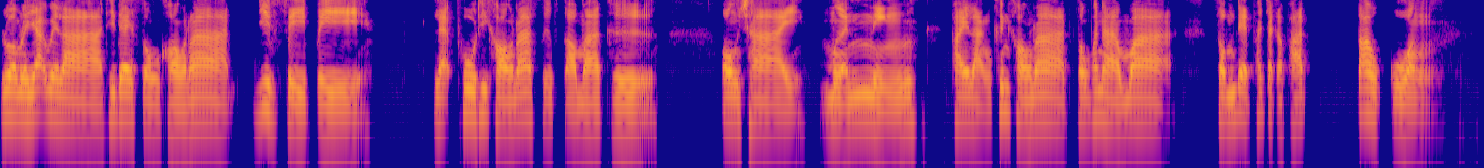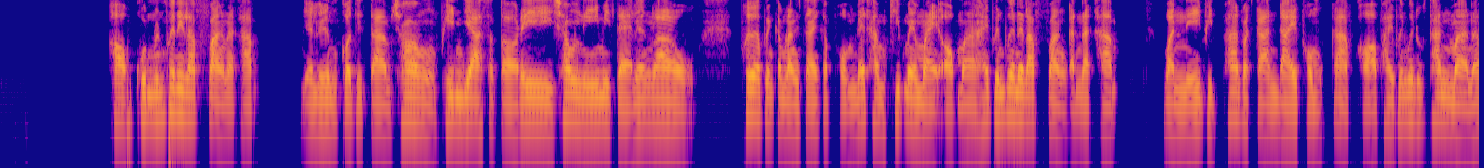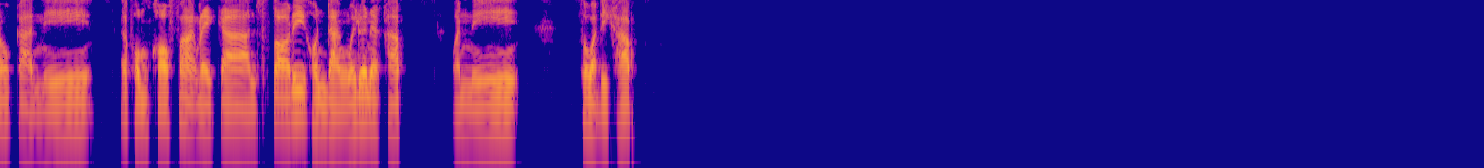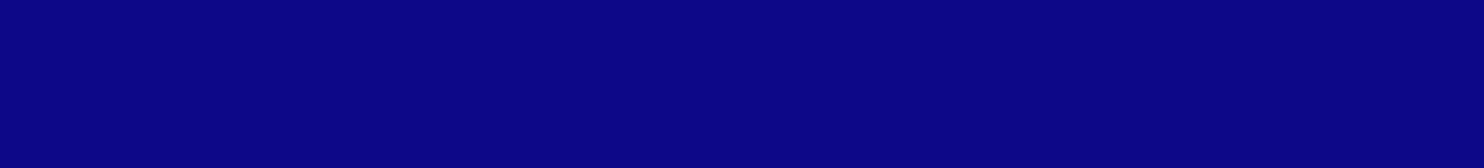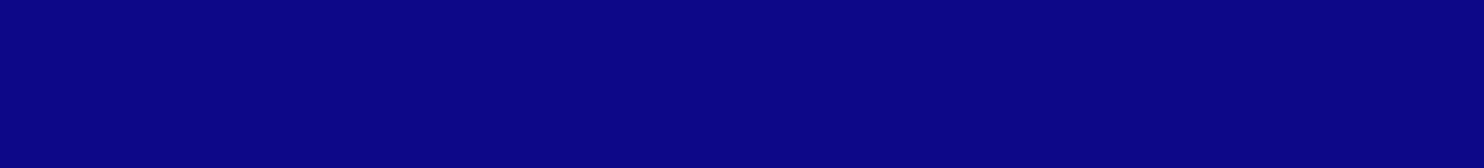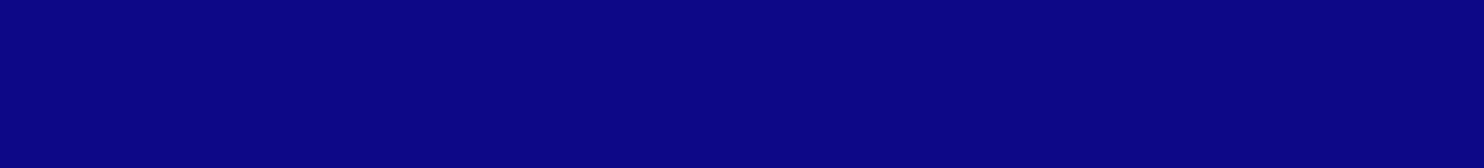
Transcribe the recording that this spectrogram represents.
รวมระยะเวลาที่ได้ทรงครองราชย์24 ปี และผู้ที่ครองราชสืบต่อมาคือ องค์ชาย เหมือนหนิง ภายหลังขึ้นครองราชทรงพระนามว่า สมเด็จพระจักรพรรดิเต้ากวง ขอบคุณเพื่อนๆที่รับฟังนะครับ อย่าลืมกดติดตามช่องพินยาสตอรี่ช่องนี้มีแต่เรื่องเล่า เพื่อเป็นกำลังใจกับผมได้ทำคลิปใหม่ๆ ออกมาให้เพื่อนๆได้รับฟังกันนะครับ วันนี้ผิดพลาดประการใดผมกราบขออภัยเพื่อนๆทุกท่านมาณโอกาสนี้ และผมขอฝากรายการสตอรี่คนดังไว้ด้วยนะครับ วันนี้ สวัสดีครับ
